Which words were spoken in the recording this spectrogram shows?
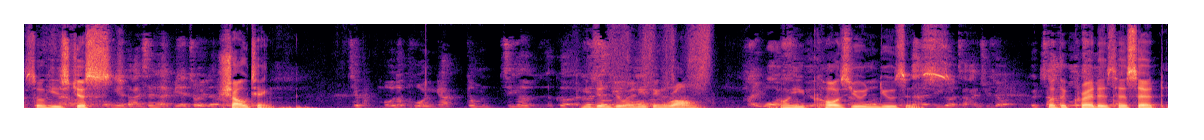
So he's just shouting. He didn't do anything wrong or he caused you nuisance. But the creditor said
